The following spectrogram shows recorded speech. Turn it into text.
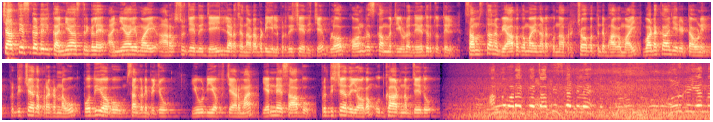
ഛത്തീസ്ഗഡിൽ കന്യാസ്ത്രീകളെ അന്യായമായി അറസ്റ്റ് ചെയ്ത് ജയിലിലടച്ച നടപടിയിൽ പ്രതിഷേധിച്ച് ബ്ലോക്ക് കോൺഗ്രസ് കമ്മിറ്റിയുടെ നേതൃത്വത്തിൽ സംസ്ഥാന വ്യാപകമായി നടക്കുന്ന പ്രക്ഷോഭത്തിന്റെ ഭാഗമായി വടക്കാഞ്ചേരി ടൗണിൽ പ്രതിഷേധ പ്രകടനവും പൊതുയോഗവും സംഘടിപ്പിച്ചു. U chairman N A Sabu പ്രതിഷേധ യോഗം ഉദ്ഘാടനം ചെയ്തു. അങ്ങ് വടക്ക് ഛത്തീസ്ഗഡിലെ ദുർഗ് എന്ന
